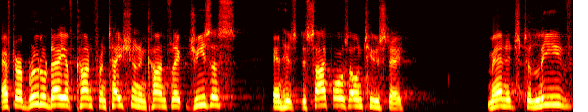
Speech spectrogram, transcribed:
After a brutal day of confrontation and conflict, Jesus and his disciples on Tuesday managed to leave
